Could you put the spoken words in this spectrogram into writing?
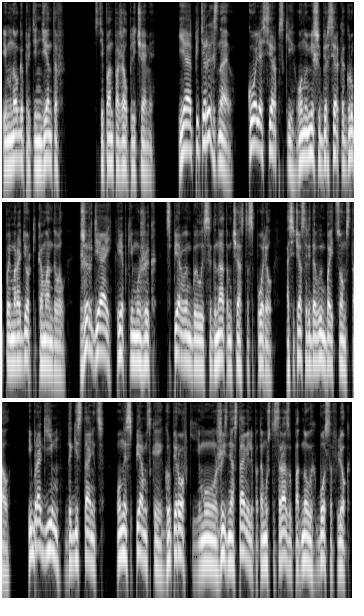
И много претендентов. Степан пожал плечами. Я пятерых знаю. Коля Сербский, он у Миши Берсерка группой мародерки командовал. Жердяй, крепкий мужик. С первым был и с Игнатом часто спорил, а сейчас рядовым бойцом стал. Ибрагим, дагестанец. Он из пермской группировки. Ему жизнь оставили, потому что сразу под новых боссов лег.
